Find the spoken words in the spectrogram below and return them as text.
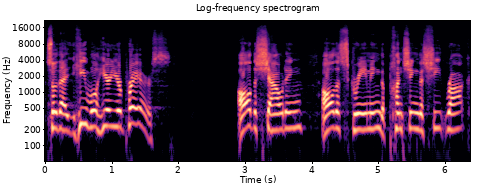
so that He will hear your prayers. All the shouting, all the screaming, the punching the sheetrock,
